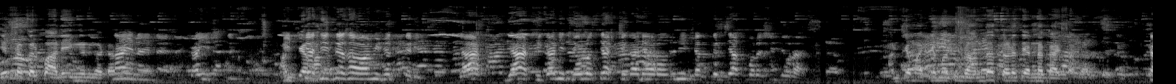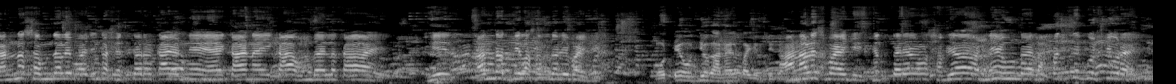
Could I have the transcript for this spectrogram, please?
हे प्रकल्प आले हिंगणघाटात? नाही नाही नाही. काहीच नाही. इतिहास आहोत आम्ही शेतकरी. ज्या ज्या ठिकाणी ठेवलं त्याच ठिकाणावर अजूनही शेतकरी त्याच परिस्थितीवर आहे. आमच्या माध्यमातून रामदास तळस यांना काय त्यांना समजायला पाहिजे का शेतकऱ्यावर काय अन्याय आहे काय नाही काय होऊन राहिलं काय आहे? हे अंदाज दिला समजायला पाहिजे. मोठे उद्योग आणायला पाहिजे होते आणायलाच पाहिजे. शेतकऱ्यावर सगळ्या अन्याय होऊन राहिला. प्रत्येक गोष्टीवर आहे.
